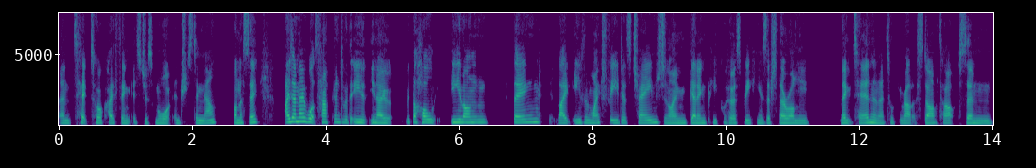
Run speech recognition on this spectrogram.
and TikTok, I think, is just more interesting now, honestly. I don't know what's happened with, you know, with the whole Elon thing. Like, even my feed has changed, and I'm getting people who are speaking as if they're on LinkedIn and they're talking about the startups and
